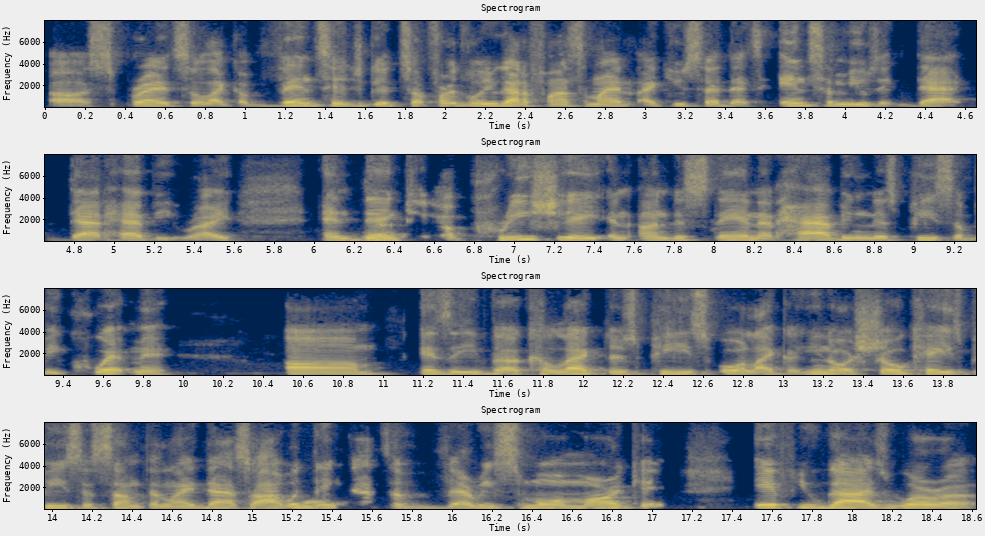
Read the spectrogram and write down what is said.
uh, spread. So like a vintage guitar, first of all, you got to find somebody like you said that's into music that that heavy, right? And then yeah. can appreciate and understand that having this piece of equipment um is either a collector's piece or like a you know a showcase piece or something like that so i would yeah. think that's a very small market if you guys were a,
